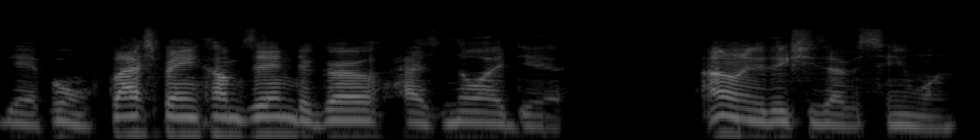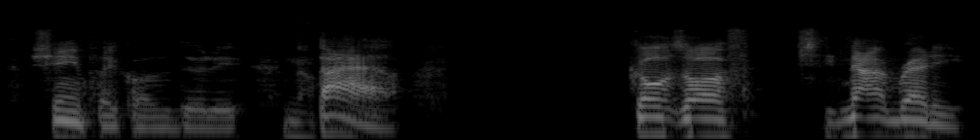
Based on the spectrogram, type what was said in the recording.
yeah. Boom. Flashbang comes in. The girl has no idea. I don't even think she's ever seen one. She ain't play Call of Duty. No. Bow. Goes off. She's not ready.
